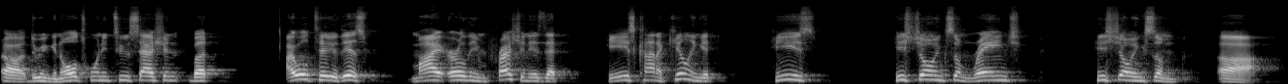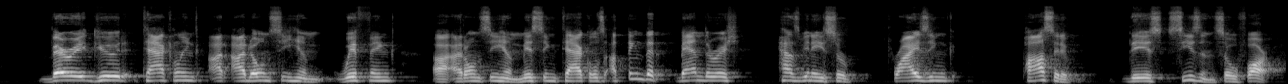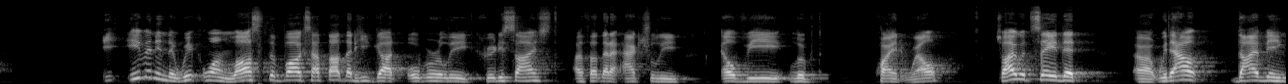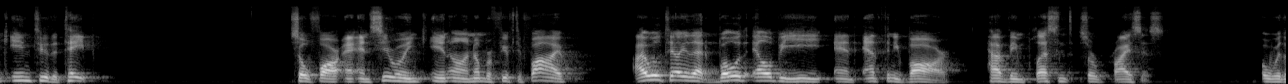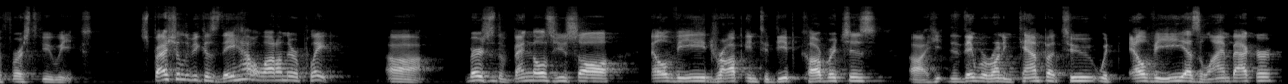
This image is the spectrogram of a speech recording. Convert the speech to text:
uh, during an all 22 session, but I will tell you this my early impression is that he is kind of killing it. He is he's showing some range. He's showing some uh, very good tackling. I, I don't see him whiffing. Uh, I don't see him missing tackles. I think that Vander Esch has been a surprising positive this season so far. even in the week one loss to the Bucks, I thought that he got overly criticized. I thought that actually LV looked quite well. So I would say that uh, without diving into the tape so far and, and zeroing in on number 55, I will tell you that both LVE and Anthony Barr have been pleasant surprises over the first few weeks, especially because they have a lot on their plate. Uh, versus the Bengals, you saw LVE drop into deep coverages. Uh, he, they were running Tampa 2 with LVE as a linebacker.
